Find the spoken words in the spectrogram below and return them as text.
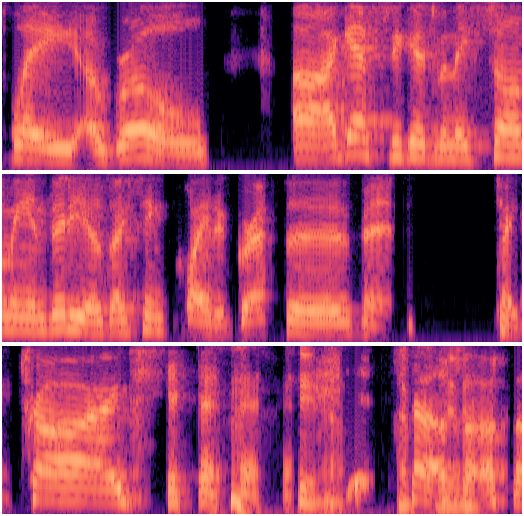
play a role. Uh, I guess because when they saw me in videos, I seemed quite aggressive and take charge. yeah, so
